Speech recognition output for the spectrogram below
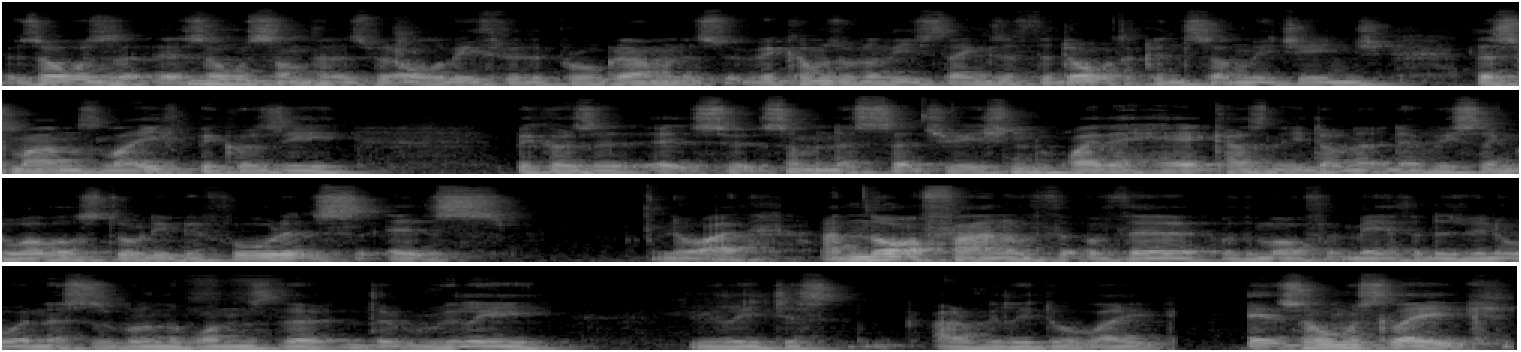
It was always it's always mm. something that's been all the way through the program, and it's, it becomes one of these things. If the Doctor can suddenly change this man's life because he because it, it suits him in this situation, why the heck hasn't he done it in every single other story before? It's it's you know, I, I'm not a fan of, of the of the Moffat method, as we know, and this is one of the ones that, that really, really just I really don't like. It's almost like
